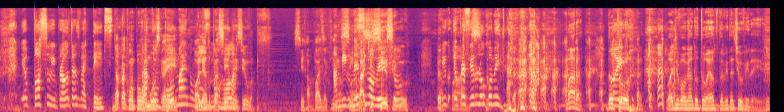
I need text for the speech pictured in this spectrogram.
Eu posso ir pra outras vertentes. Dá pra compor uma Pra música compor, aí, mas não- olhando rola. Sidney Silva? Esse rapaz aqui, Amigo, nesse momento. Eu prefiro não comentar. Mara, doutor, o advogado doutor Eldo também tá te ouvindo aí, viu?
